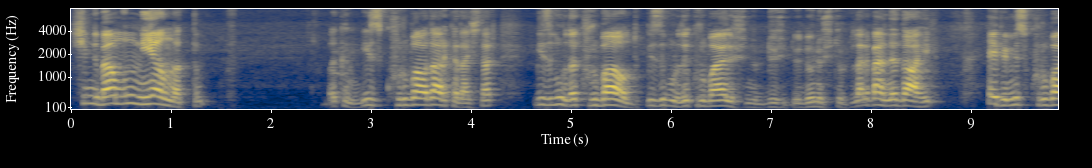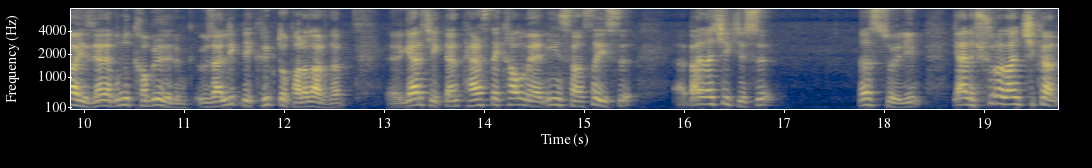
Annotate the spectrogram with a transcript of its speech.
Şimdi ben bunu niye anlattım? Bakın biz kurbağada arkadaşlar biz burada kurbağa olduk. Bizi burada kurbağaya dönüştürdüler. Ben de dahil. Hepimiz kurbağayız. Yani bunu kabul edelim. Özellikle kripto paralarda e, gerçekten terste kalmayan insan sayısı e, ben açıkçası nasıl söyleyeyim? Yani şuradan çıkan,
